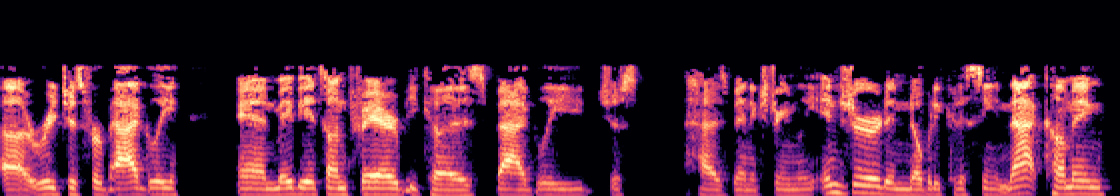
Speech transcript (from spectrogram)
uh, reaches for Bagley, and maybe it's unfair because Bagley just has been extremely injured and nobody could have seen that coming.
